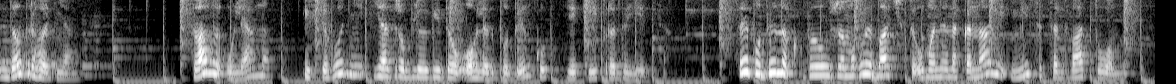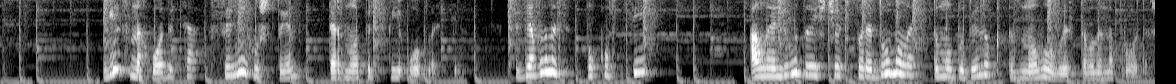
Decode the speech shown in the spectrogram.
Доброго дня! З вами Уляна і сьогодні я зроблю відеоогляд будинку, який продається. Цей будинок ви вже могли бачити у мене на каналі місяця два тому. Він знаходиться в селі Гуштин Тернопільської області. З'явились покупці, але люди щось передумали, тому будинок знову виставили на продаж.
